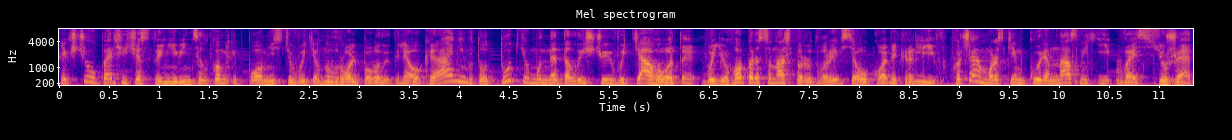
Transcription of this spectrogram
Якщо у першій частині він цілком і повністю витягнув роль повелителя океанів, то тут йому не дали що й витягувати, бо його персонаж перетворився у комік реліф. Хоча морським курям насміх і весь сюжет,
